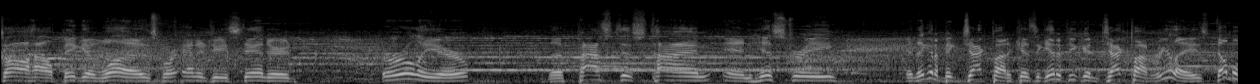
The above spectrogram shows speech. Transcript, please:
saw how big it was for Energy Standard earlier. The fastest time in history. And they got a big jackpot because, again, if you can jackpot relays, double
